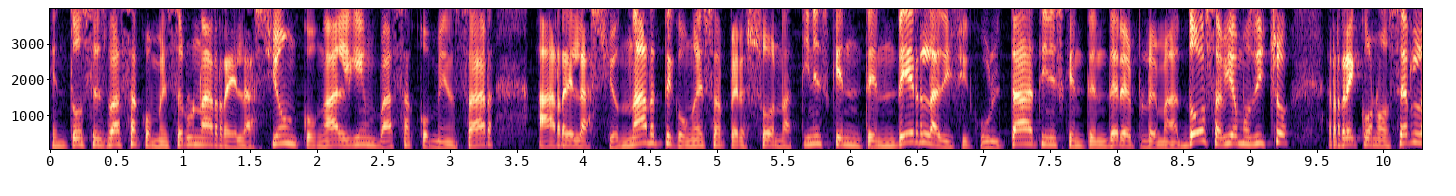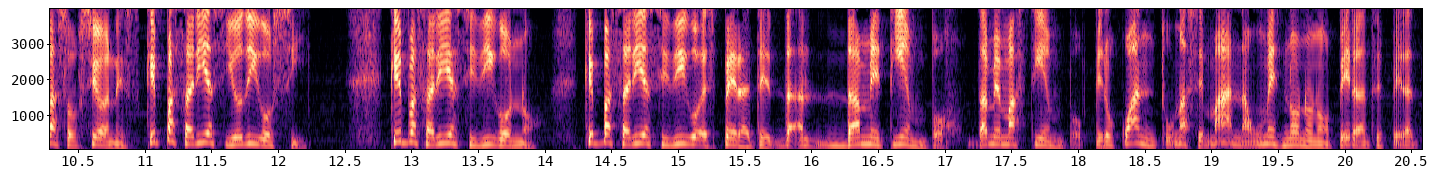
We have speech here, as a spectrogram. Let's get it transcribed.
entonces vas a comenzar una relación con alguien, vas a comenzar a relacionarte con esa persona. Tienes que entender la dificultad, tienes que entender el problema. Dos, habíamos dicho, reconocer las opciones. ¿Qué pasaría si yo digo sí? ¿Qué pasaría si digo no? ¿Qué pasaría si digo, espérate, dame tiempo, dame más tiempo? ¿Pero cuánto? ¿Una semana? ¿Un mes? No, no, no, espérate, espérate,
